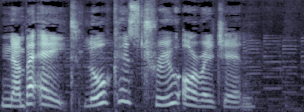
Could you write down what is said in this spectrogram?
Number 8. Lorca's True Origin.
